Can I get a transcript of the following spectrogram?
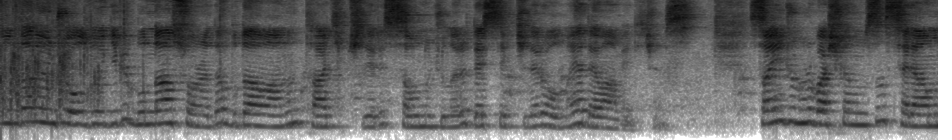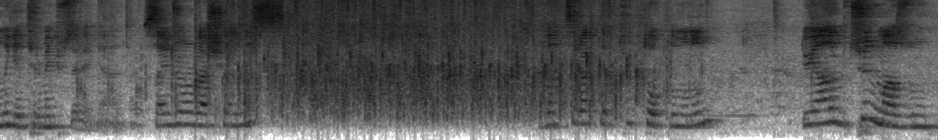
bundan önce olduğu gibi bundan sonra da bu davanın takipçileri, savunucuları, destekçileri olmaya devam edeceğiz. Sayın Cumhurbaşkanımızın selamını getirmek üzere geldim. Sayın Cumhurbaşkanımız Batı Trakya Türk toplumunun dünyanın bütün mazlum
